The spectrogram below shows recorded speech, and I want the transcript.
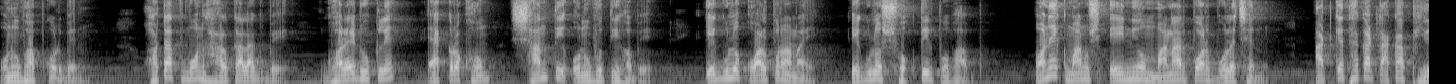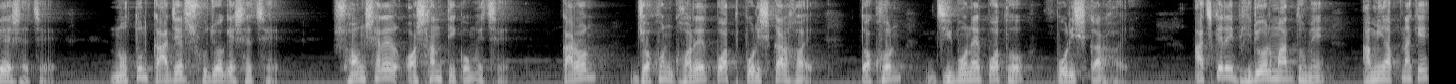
অনুভব করবেন। হঠাৎ মন হালকা লাগবে ঘরে ঢুকলে একরকম শান্তি অনুভূতি হবে। এগুলো কল্পনা নয়, এগুলো শক্তির প্রভাব। অনেক মানুষ এই নিয়ম মানার পর বলেছেন, আটকে থাকা টাকা ফিরে এসেছে, নতুন কাজের সুযোগ এসেছে, সংসারের অশান্তি কমেছে। কারণ যখন ঘরের পথ পরিষ্কার হয়, তখন জীবনের পথও পরিষ্কার হয়। আজকের এই ভিডিওর মাধ্যমে আমি আপনাকে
